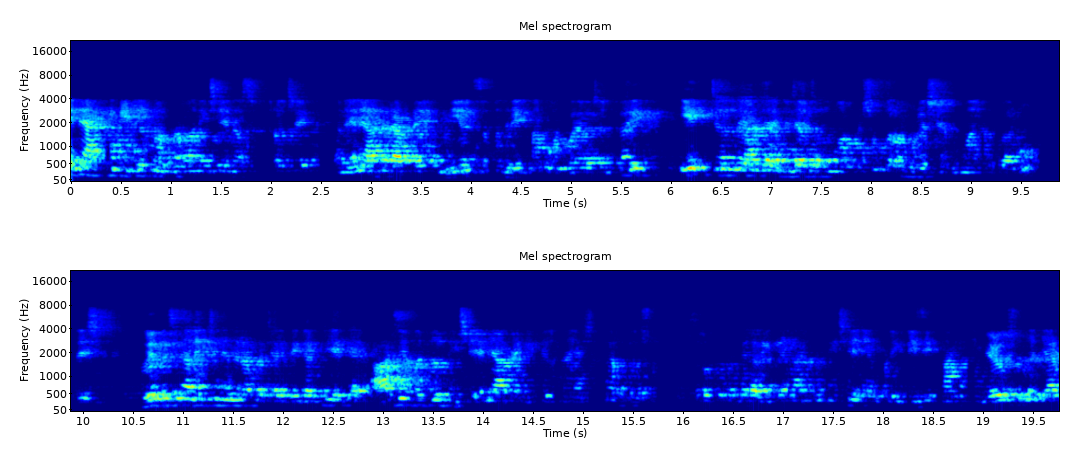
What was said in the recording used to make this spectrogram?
એને આખી ડિટેલમાં ભણવાની છે, એના સૂત્ર છે, અને એને આધારે આપણે નિયત સંબંધ રેખાનું અન્વયોજન કરી એક ચલને આધારે બીજા ચલનું આપણે શું કરવાનું રહેશે, અનુમાન કરવાનું રહેશે. હવે પછીના લેક્ચરની અંદર આપણે જ્યારે ભેગા થઈએ ત્યારે આ જે પદ્ધતિ છે, એને આપણે ડિટેલમાં શીખવા કરશું અને ત્યાર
